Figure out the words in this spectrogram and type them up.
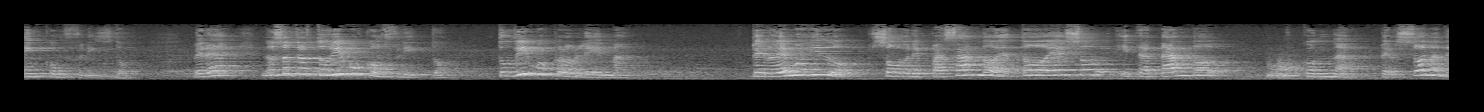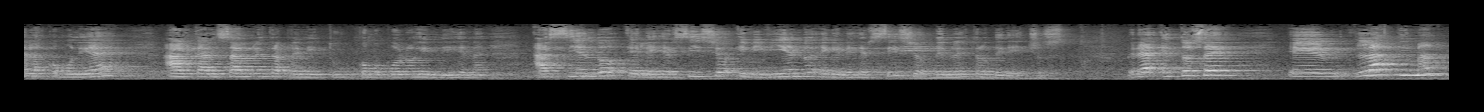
en conflicto. ¿Verdad? Nosotros tuvimos conflicto, tuvimos problemas, pero hemos ido sobrepasando de todo eso y tratando con las personas de las comunidades a alcanzar nuestra plenitud como pueblos indígenas, haciendo el ejercicio y viviendo en el ejercicio de nuestros derechos. Entonces, eh, lástima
